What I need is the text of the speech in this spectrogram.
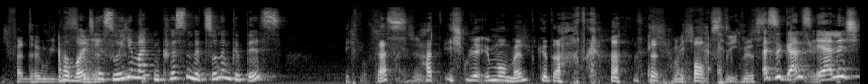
Ich fand irgendwie. Aber wollt ihr so jemanden küssen mit so einem Gebiss? Ich, das hatte ich mir im Moment gedacht gerade. Ich, ich, also ganz ehrlich.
